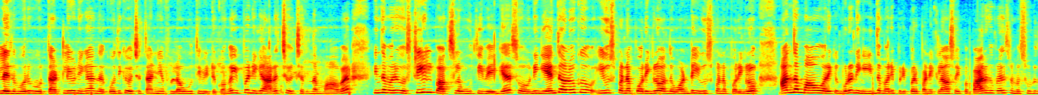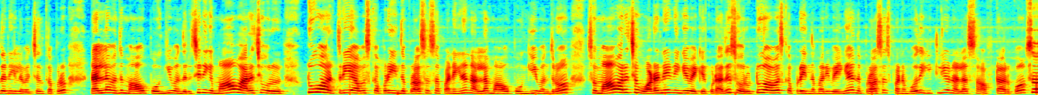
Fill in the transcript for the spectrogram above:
இல்லை இந்த மாதிரி ஒரு தட்டிலையும் நீங்கள் அந்த கொதிக்க வச்ச தண்ணியை ஃபுல்லாக ஊற்றி விட்டுக்கோங்க. இப்போ நீங்கள் அரைச்சி வச்சுருந்த மாவை இந்த மாதிரி ஒரு ஸ்டீல் பாக்ஸில் ஊற்றி வைங்க. ஸோ நீங்கள் எந்த அளவுக்கு யூஸ் பண்ண போகிறீங்களோ அந்த ஒன் டே யூஸ் பண்ண போகிறீங்களோ அந்த மாவு வரைக்கும் கூட நீங்கள் இந்த மாதிரி ப்ரிப்பேர் பண்ணிக்கலாம். ஸோ இப்போ பாருங்கள் ஃப்ரெண்ட்ஸ் நம்ம சுடுதண்ணியில் வச்சதுக்கப்புறம் நல்லா வந்து மாவு பொங்கி வந்துருச்சு. நீங்கள் மாவு அரைச்சி ஒரு டூ ஆர் த்ரீ ஹவர்ஸ்க்கு அப்புறம் இந்த ப்ராசஸை பண்ணிங்கன்னா நல்லா மாவு பொங்கி வந்துடும் ஸோ மாவு அரைச்ச உடனே நீங்கள் வைக்கக்கூடாது. ஸோ ஒரு டூ ஹவர்ஸ்க்கு அப்புறம் இந்த மாதிரி வைங்க. அந்த ப்ராசஸ் பண்ணும்போது இட்லியும் நல்லா சாஃப்ட்டாக இருக்கும். ஸோ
